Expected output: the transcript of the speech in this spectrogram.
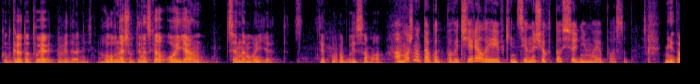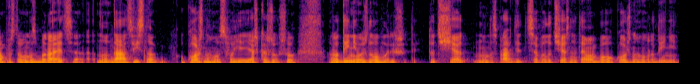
конкретно твоя відповідальність. Головне, щоб ти не сказав, ой, я це не моє. Типу, роби сама. А можна так, от повечеряли і в кінці, ну що хто сьогодні має посуд? Ні, там просто воно збирається. Ну да, звісно, у кожного своє. Я ж кажу, що родині важливо вирішити. Тут ще ну насправді це величезна тема, бо у кожного в родині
